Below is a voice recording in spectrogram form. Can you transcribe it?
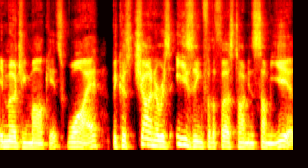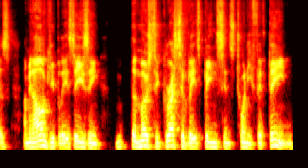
emerging markets. Why? Because China is easing for the first time in some years. I mean, arguably, it's easing the most aggressively it's been since 2015.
